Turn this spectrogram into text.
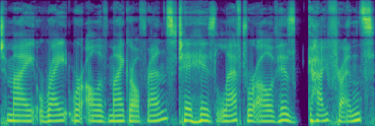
To my right were all of my girlfriends. To his left were all of his guy friends.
